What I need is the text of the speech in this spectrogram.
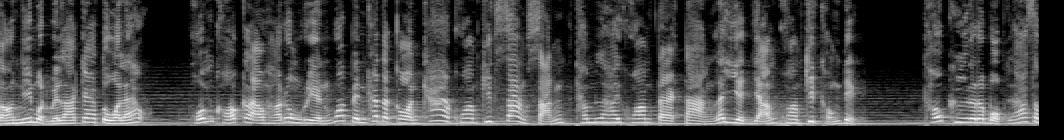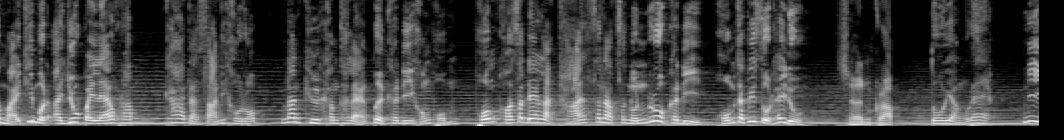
ตอนนี้หมดเวลาแก้ตัวแล้ว ผมขอกล่าวหาโรงเรียนว่าเป็นฆาตกรฆ่าความคิดสร้างสรรค์ทำลายความแตกต่างและเหยียดหยามความคิดของเด็ก เขาคือระบบล้าสมัยที่หมดอายุไปแล้วครับาแต่สารที่เคารพ นั่นคือคำแถลงเปิดคดีของผม ผมขอแสดงหลักฐานสนับสนุนรูปคดี ผมจะพิสูจน์ให้ดู เชิญครับ ตัวอย่างแรก นี่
